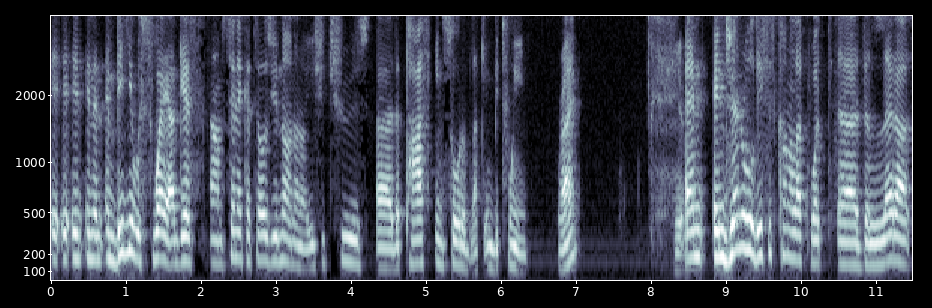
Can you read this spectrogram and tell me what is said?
in, in, an ambiguous way, I guess um, Seneca tells you, no, no, no, you should choose uh, the path in sort of like in between, right? Yeah. And in general, this is kind of like what uh, the letter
